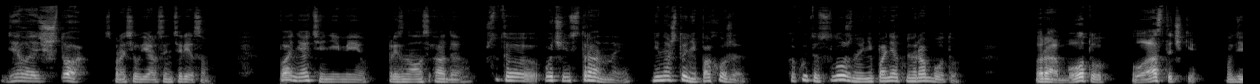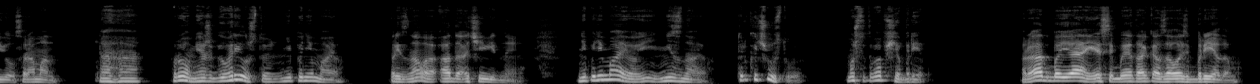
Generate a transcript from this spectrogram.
«Делать что?» – спросил Яр с интересом. «Понятия не имею», – призналась Ада. «Что-то очень странное, ни на что не похоже. Какую-то сложную непонятную работу». «Работу?» «Ласточки?» – удивился Роман. «Ага. Ром, я же говорил, что не понимаю», – признала Ада очевидное. «Не понимаю и не знаю. Только чувствую. Может, это вообще бред». Рад бы я, если бы это оказалось бредом,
